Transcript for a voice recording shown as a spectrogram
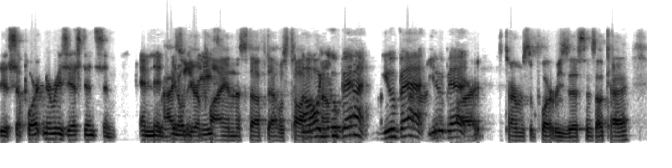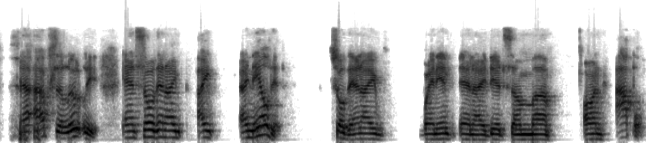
the support and the resistance and, and then, right, you know, so you're days. applying the stuff that was taught. Oh, about. you bet. You bet. You bet. All right. Term support resistance. Okay yeah, absolutely. And so then I, I, I nailed it. So then I went in and I did some uh, on Apple.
